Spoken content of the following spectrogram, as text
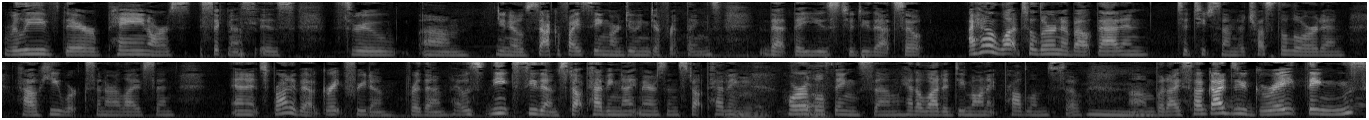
relieve their pain or sickness is through um, you know sacrificing or doing different things that they use to do that. So i had a lot to learn about that and to teach them to trust the lord and how he works in our lives. And and it's brought about great freedom for them. It was neat to see them stop having nightmares and stop having mm, horrible wow. things. Um, we had a lot of demonic problems, so mm. um, but I saw God do great things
